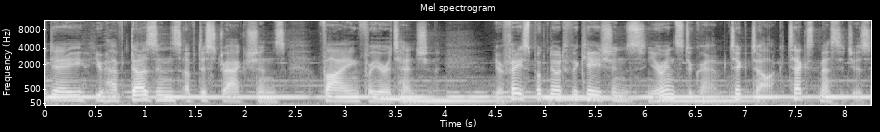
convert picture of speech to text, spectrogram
day, you have dozens of distractions vying for your attention. Your Facebook notifications, your Instagram, TikTok, text messages,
